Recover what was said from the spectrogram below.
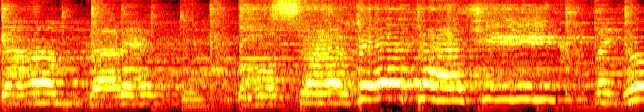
頑張れって押された日迷わ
